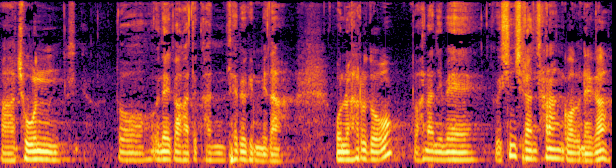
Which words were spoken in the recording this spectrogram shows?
아, 좋은 또 은혜가 가득한 새벽입니다. 오늘 하루도 또 하나님의 그 신실한 사랑과 은혜가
